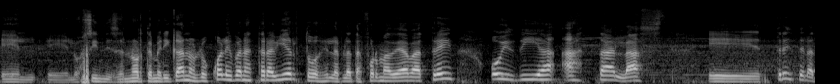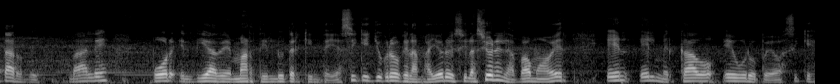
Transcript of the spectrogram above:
eh, los índices norteamericanos, los cuales van a estar abiertos en la plataforma de AvaTrade hoy día hasta las 3 eh, de la tarde, ¿vale? por el día de Martin Luther King Day. Así que yo creo que las mayores oscilaciones las vamos a ver en el mercado europeo. Así que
